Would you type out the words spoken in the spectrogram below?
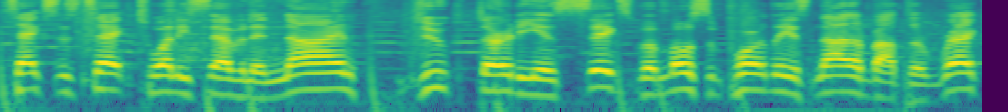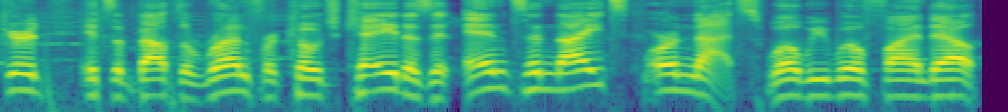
Texas Tech 27 and 9, Duke 30 and 6. But most importantly, it's not about the record, it's about the run for Coach K. Does it end tonight or not? Well, we will find out.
